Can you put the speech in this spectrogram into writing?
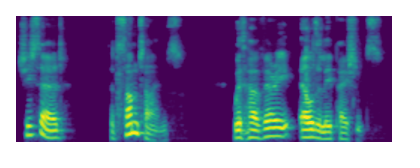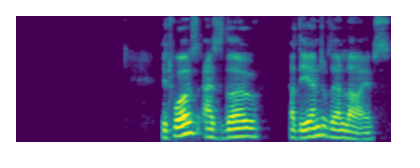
She said that sometimes, with her very elderly patients, it was as though at the end of their lives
